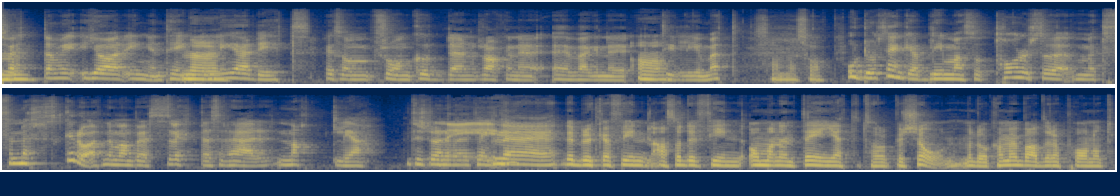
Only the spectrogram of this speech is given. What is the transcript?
Tvättar mig, gör ingenting. Nej. Ner dit, liksom från kudden, raka ner, äh, vägen ner Ja. till gymmet. Samma sak. Och då tänker jag, blir man så torr så med ett fnöske då? Att när man börjar svettas i det här nattliga. Förstår ni vad jag tänker? Nej, det brukar finnas, alltså det fin- om man inte är en jättetorr person. Men då kan man bara dra på något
